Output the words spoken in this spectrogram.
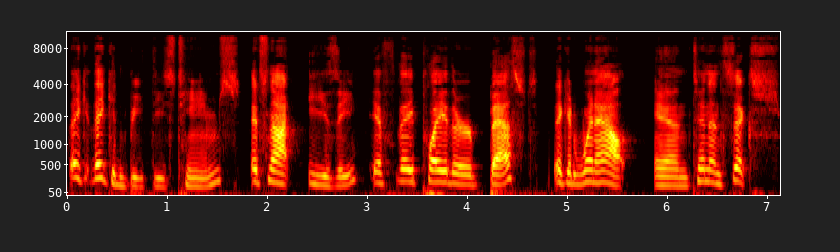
They they can beat these teams. It's not easy. If they play their best, they could win out. And ten and six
